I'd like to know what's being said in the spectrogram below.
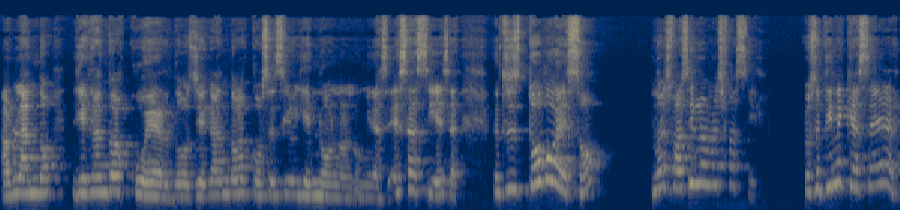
hablando, llegando a acuerdos, llegando a cosas y, oye, no, no, no, mira, es así, es así. Entonces, todo eso no es fácil o no es fácil, pero se tiene que hacer.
